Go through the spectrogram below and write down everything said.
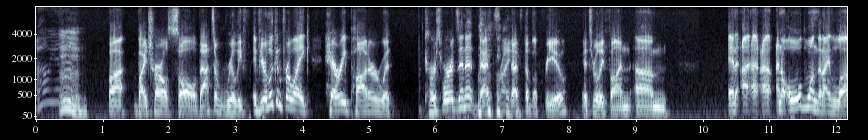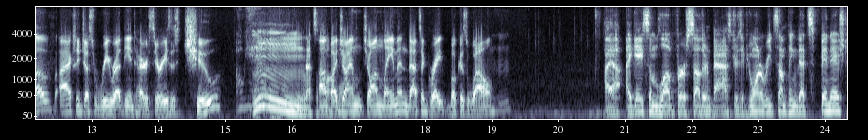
oh yeah, Mm. by, by Charles Soule. That's a really if you're looking for like Harry Potter with curse words in it, that's Right. that's the book for you. It's really fun. Um, and I, I, an old one that I love, I actually just reread the entire series is Chew oh yeah. Mm, that's a uh, by one. John John Layman. That's a great book as well. Mhm. I, uh, I gave some love for Southern Bastards. If you want to read something that's finished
